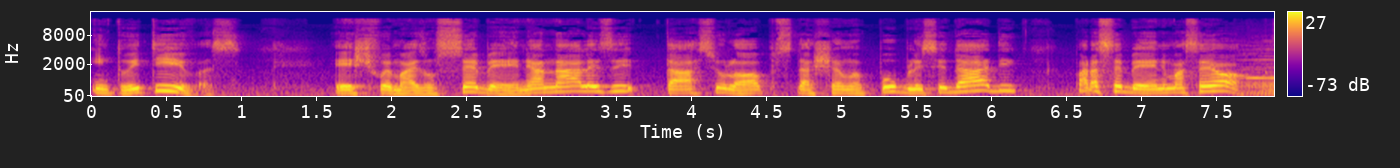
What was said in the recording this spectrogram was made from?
intuitivas. Este foi mais um CBN Análise. Tárcio Lopes, da Chama Publicidade, para CBN Maceió.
